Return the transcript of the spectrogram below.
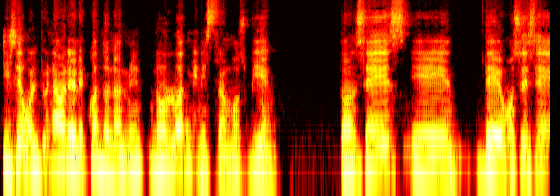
y se vuelve una variable cuando no, lo administramos bien. Entonces, eh, debemos, ese,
